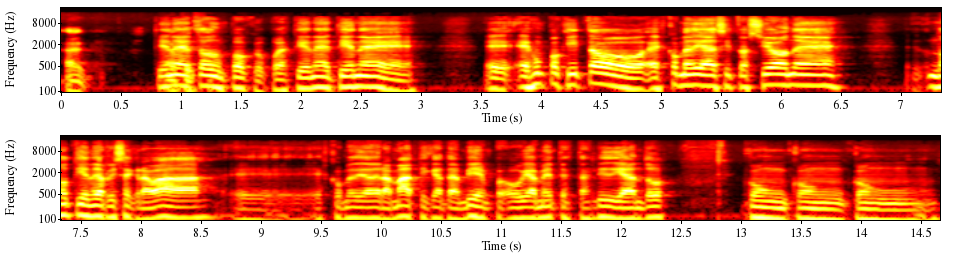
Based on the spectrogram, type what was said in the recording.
Ah, tiene ah, de pues todo un poco, pues tiene, tiene, eh, es un poquito, es comedia de situaciones, no tiene risa grabada, es comedia dramática también, pues obviamente estás lidiando con, con,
